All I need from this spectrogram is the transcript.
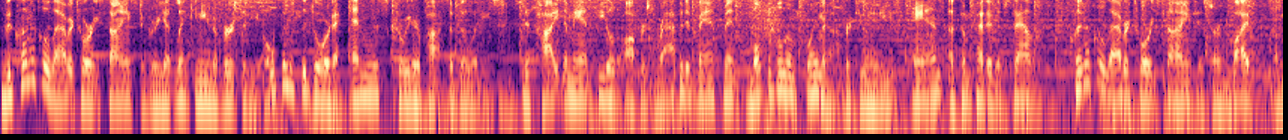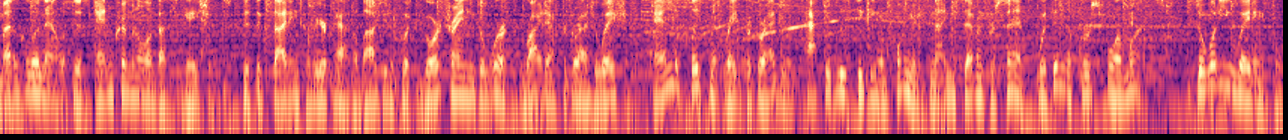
The clinical laboratory science degree at Lincoln University opens the door to endless career possibilities. This high demand field offers rapid advancement, multiple employment opportunities, and a competitive salary. Clinical laboratory scientists are vital to medical analysis and criminal investigations. This exciting career path allows you to put your training to work right after graduation. And the placement rate for graduates actively seeking employment is 97% within the first four months. So what are you waiting for?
